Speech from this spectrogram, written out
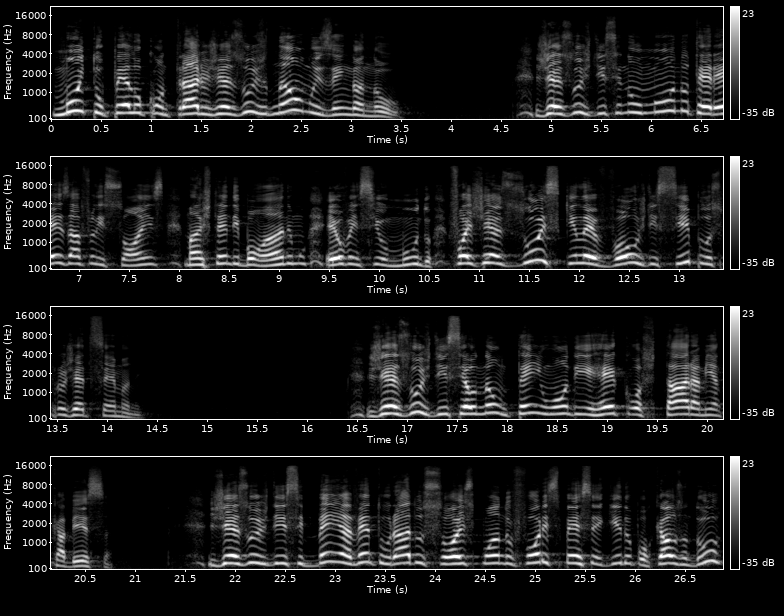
Muito pelo contrário, Jesus não nos enganou. Jesus disse: No mundo tereis aflições, mas tende bom ânimo, eu venci o mundo. Foi Jesus que levou os discípulos para o Getsemane. Jesus disse: Eu não tenho onde recostar a minha cabeça. Jesus disse: Bem-aventurados sois quando fores perseguido por causa do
